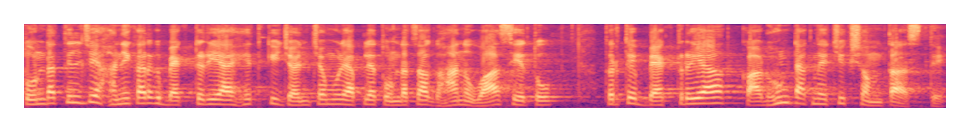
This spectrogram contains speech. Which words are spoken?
तोंडातील जे हानिकारक बॅक्टेरिया आहेत की ज्यांच्यामुळे आपल्या तोंडाचा घाण वास येतो तर ते बॅक्टेरिया काढून टाकण्याची क्षमता असते.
